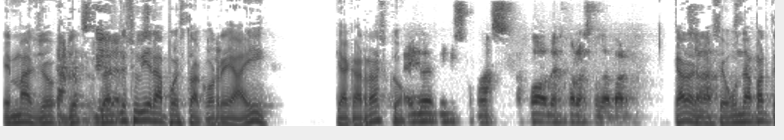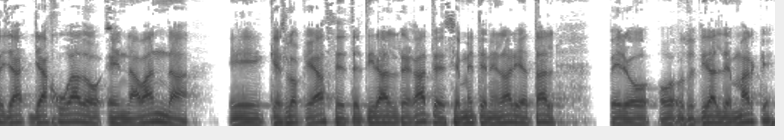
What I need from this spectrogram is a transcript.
Es más, yo, yo, Carrasco yo antes hubiera puesto a Correa ahí que a Carrasco. Ha ido más. Ha jugado mejor la segunda parte. Claro, O sea, en la segunda sí. parte ya, ya ha jugado en la banda, eh, que es lo que hace, te tira el regate, se mete en el área, tal, pero, o, o te tira el desmarque.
